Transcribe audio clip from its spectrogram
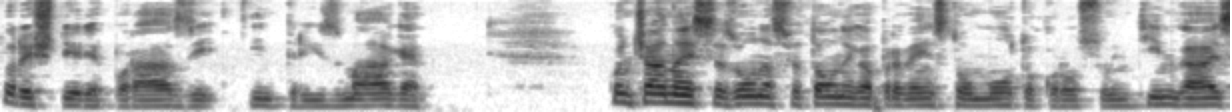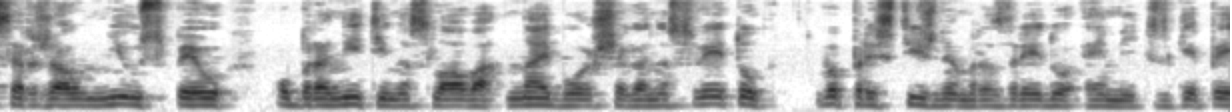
torej 4 porazi in 3 zmage. Končana je sezona svetovnega prvenstva v motokrosu in Tim Gajser žal ni uspel obraniti naslova najboljšega na svetu v prestižnem razredu MXGP.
